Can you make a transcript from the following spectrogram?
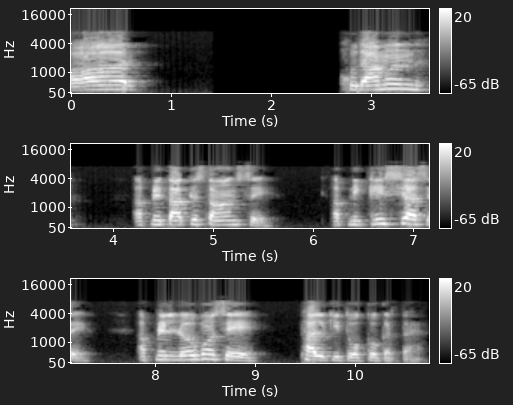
और खुदामंद अपने पाकिस्तान से, अपनी क्लिसिया से, अपने लोगों से फल की तो करता है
